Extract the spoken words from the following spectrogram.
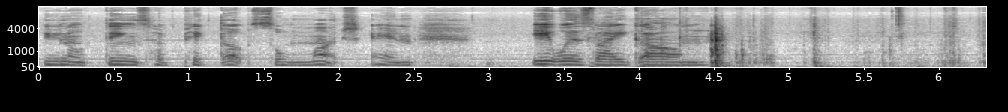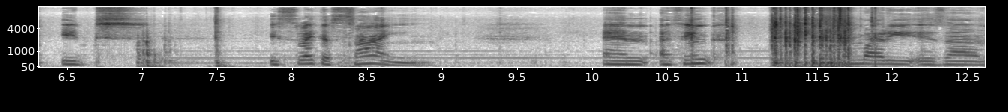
you know things have picked up so much and it was like um it it's like a sign and I think somebody is um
